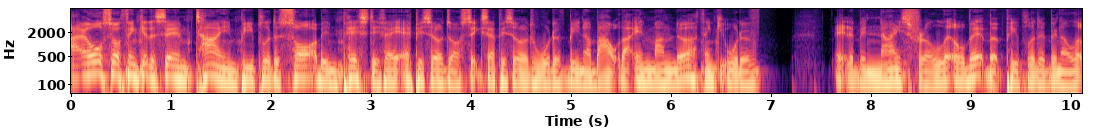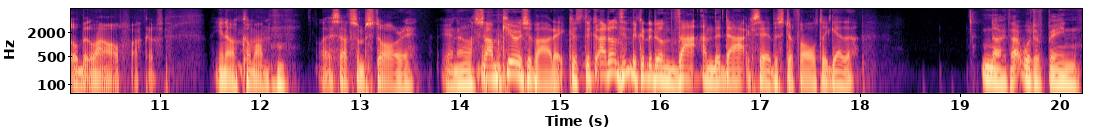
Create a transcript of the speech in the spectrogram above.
I also think at the same time, people would have sort of been pissed if eight episodes or six episodes would have been about that in Mando. I think it would have. It'd have been nice for a little bit, but people would have been a little bit like, "Oh fuckers," you know. Come on, let's have some story, you know. So I'm curious about it because I don't think they could have done that and the dark saber stuff all together. No, that would have been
